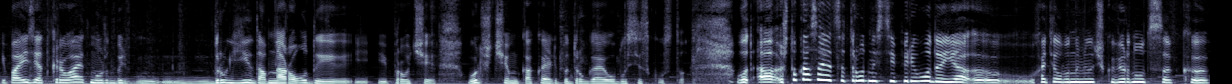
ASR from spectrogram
и поэзия открывает, может быть, другие там народы и, и прочее, больше, чем какая-либо другая область искусства. Вот. А что касается трудностей перевода, я э, хотела бы на минуточку вернуться к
